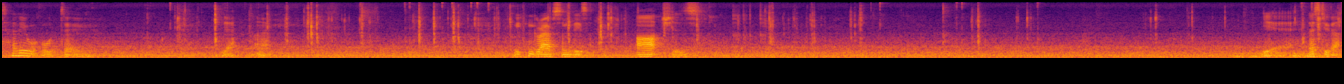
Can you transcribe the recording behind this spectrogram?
tell you what we'll do. Yeah, I know. We can some of these arches. Yeah, let's do that.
